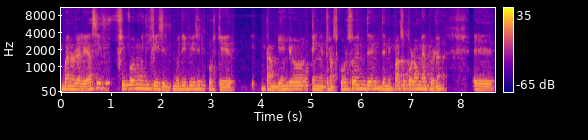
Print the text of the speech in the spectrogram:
Bueno, en realidad sí, sí fue muy difícil, muy difícil porque también yo en el transcurso de, mi paso por la UNED, ¿verdad? Eh,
